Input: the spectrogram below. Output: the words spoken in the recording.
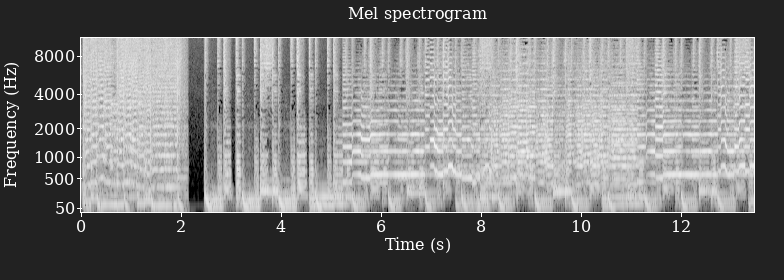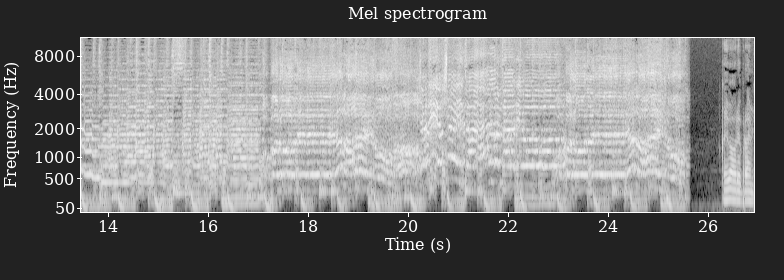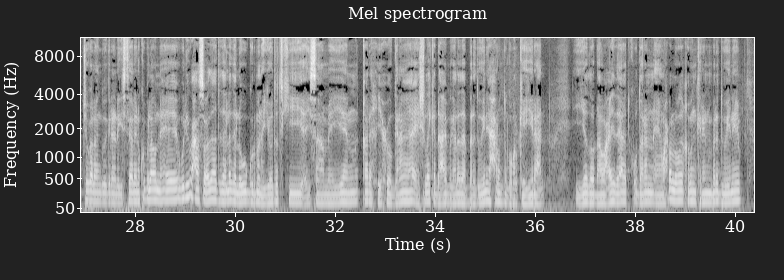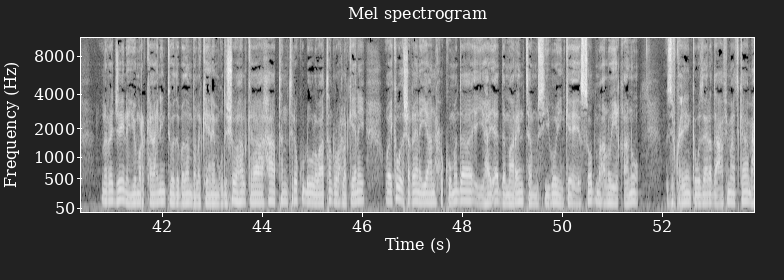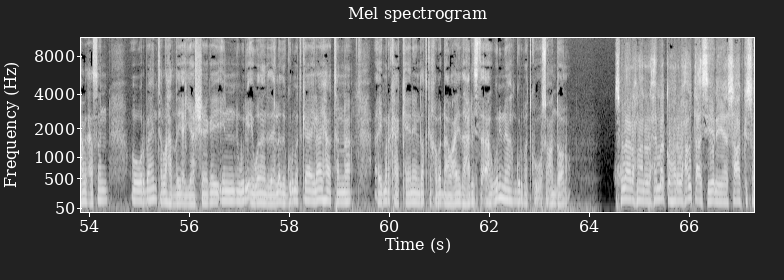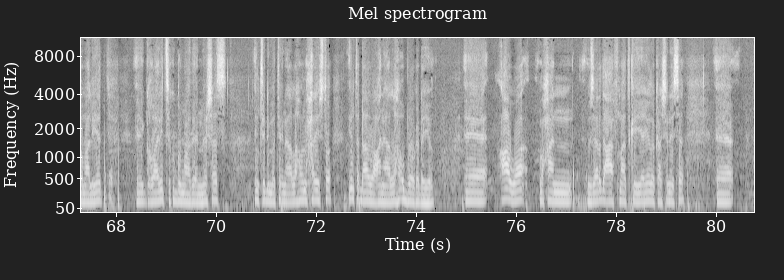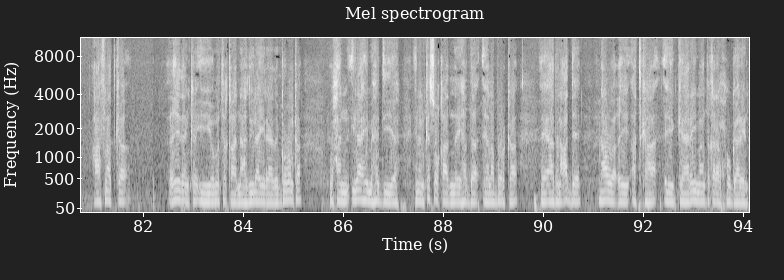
qeybaha hore barnaamijka ogaal gudagaraan dhegeystayaal aynu ku bilaawna ee weli waxaa socda dadaalada lagu gurmanayo dadkii ay saameeyeen qaraxii xooganaa ee shalay ka dhacay magaalada beledweyne ee xarunta gobolka hiiraan. Iyadoo dhaawacyada aadka u daran aan waxba looga qaban karin beledweyne la rajeynayo markaa in intooda badanba la keenay muqdisho halka haatan tiro ku dhow labaatan ruux la keenay oo ay ka wada shaqeynayaan xukuumadda iyo hay'adda maareynta musiibooyinka ee sodma loo yaqaano wasiir ku-xigeenka wasaaradda caafimaadka maxamed xasan oo warbaahinta la hadlay ayaa sheegay in weli ay wadaan dadaalada gurmadka. Ilaahay haatanna ay markaa keeneen dadka qaba dhaawacyada halista ah. Welina gurmadku uu socon doono. Bismillahi raxmaan raxiim marka hore waxaan u tacsiyeynayaa shacabkii soomaaliyeed ee goqaaridta ku gumaadeen meeshaas. Inta dhimatayna allah u naxariisto inta dhaawacana allah u boogadhayo caawa waxaan wasaaradda caafimaadka iyo iyadoo kaashanaysa caafimaadka ciidanka iyo mataqaanaa hadduu ilaah yidhaahdo gobolka waxaan ilaahay mahadiya inaan ka soo qaadnay hadda eelaboorka aadan cadde dhaawacii adkaa ee gaaray maanta qarax wax ku gaareen.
